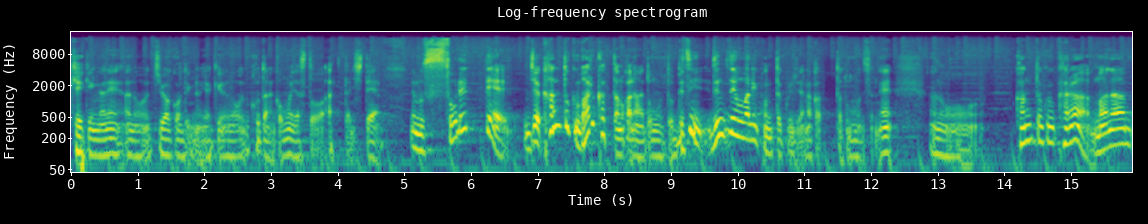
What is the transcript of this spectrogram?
経験がねあの中学校の時の野球のことなんか思い出すとあったりして。でもそれってじゃあ監督悪かったのかなと思うと別に全然悪い監督じゃなかったと思うんですよね。あの監督から学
